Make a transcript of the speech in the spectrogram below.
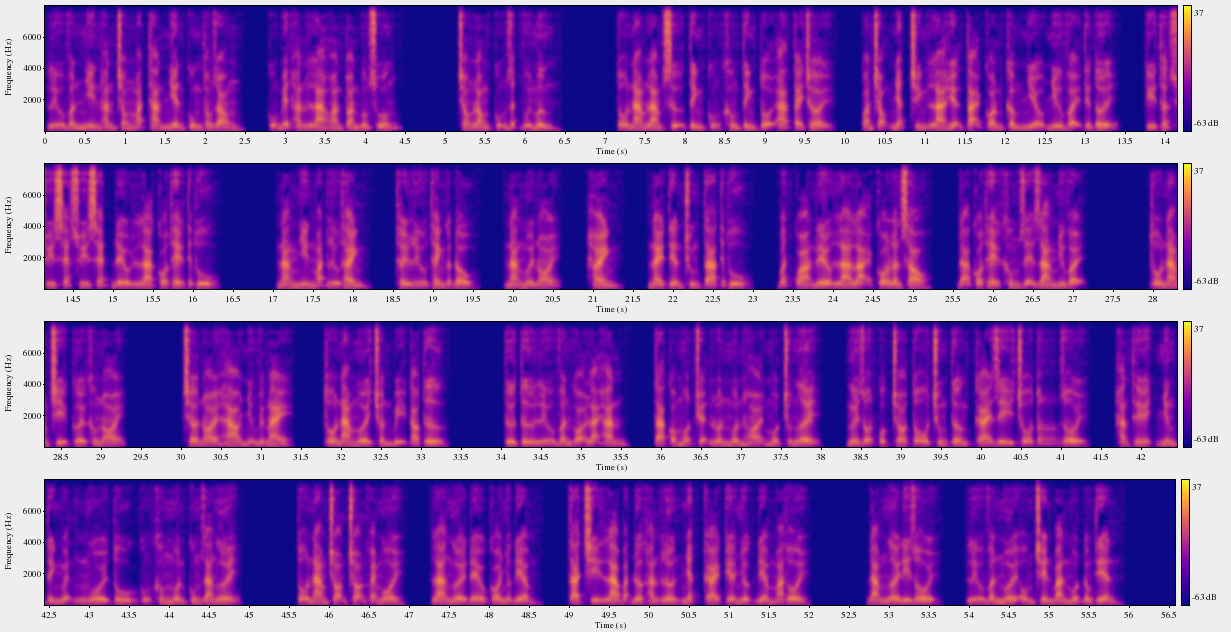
Lưu Vân nhìn hắn trong mắt thản nhiên cùng thong dong, cũng biết hắn là hoàn toàn buông xuống. Trong lòng cũng rất vui mừng. Tô Nam làm sự tình cũng không tính tội ác tài trời, quan trọng nhất chính là hiện tại còn cầm nhiều như vậy tiền tới, kỳ thật suy xét suy xét đều là có thể tiếp thu. Nàng nhìn mắt Lưu Thành, thấy Lưu Thành gật đầu, nàng mới nói, hành, này tiền chúng ta tiếp thu, bất quá nếu là lại có lần sau, đã có thể không dễ dàng như vậy. Tô Nam chỉ cười không nói. Chờ nói hảo những việc này, Tô Nam mới chuẩn bị cáo tử. Từ từ Lưu Vân gọi lại hắn, ta có một chuyện luôn muốn hỏi một chút ngươi, ngươi rốt cuộc cho Tô trùng tưởng cái gì chỗ tốt rồi, hắn thế nhưng tình nguyện ngồi tù cũng không muốn cung ra ngươi. Tô Nam chọn chọn khoẻ môi, là người đều có nhược điểm, ta chỉ là bắt được hắn lớn nhất cái kia nhược điểm mà thôi. Đám người đi rồi, Lưu Vân mới ôm trên bàn một đống tiền.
